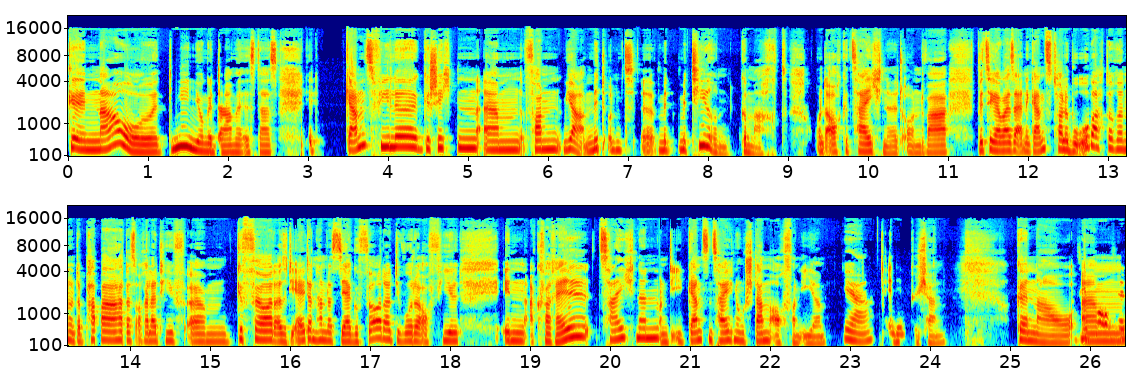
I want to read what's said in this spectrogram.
Genau, die junge Dame ist das. Die hat ganz viele Geschichten ähm, von ja mit und äh, mit mit Tieren gemacht und auch gezeichnet und war witzigerweise eine ganz tolle Beobachterin und der Papa hat das auch relativ ähm, gefördert also die Eltern haben das sehr gefördert die wurde auch viel in Aquarell zeichnen und die ganzen Zeichnungen stammen auch von ihr ja in den Büchern Genau. Sie ähm, auch sehr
